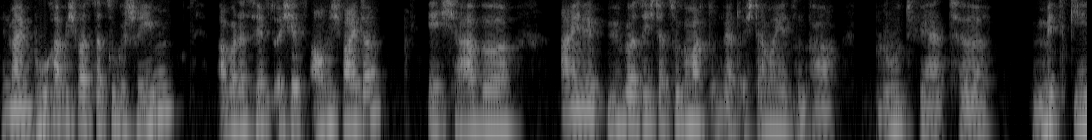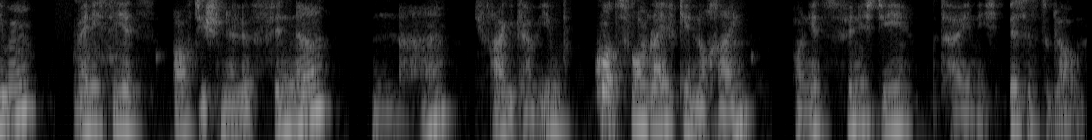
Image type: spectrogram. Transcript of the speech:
In meinem Buch habe ich was dazu geschrieben, aber das hilft euch jetzt auch nicht weiter. Ich habe eine Übersicht dazu gemacht und werde euch da mal jetzt ein paar Blutwerte mitgeben. Wenn ich sie jetzt auf die Schnelle finde, na, die Frage kam eben kurz vorm Live-Gehen noch rein und jetzt finde ich die Datei nicht. Ist es zu glauben.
